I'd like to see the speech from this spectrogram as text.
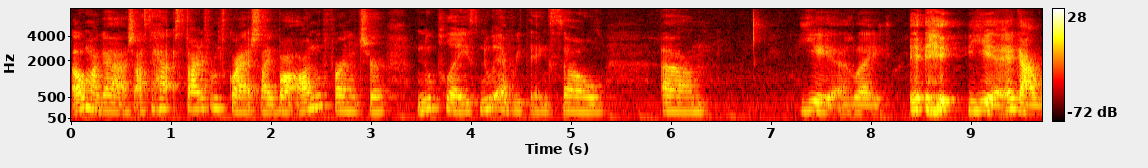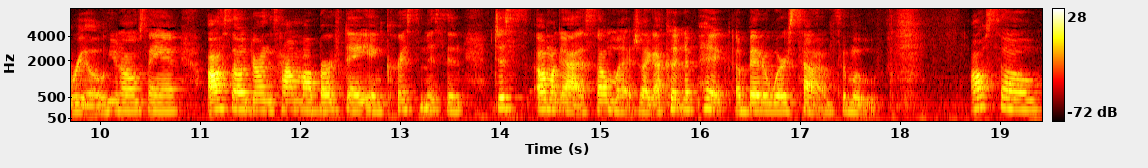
oh my gosh, I started from scratch, like bought all new furniture, new place, new everything. So, um, yeah, like, it, it, yeah, it got real, you know what I'm saying? Also, during the time of my birthday and Christmas and just, oh my God, so much. Like, I couldn't have picked a better, worse time to move. Also,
